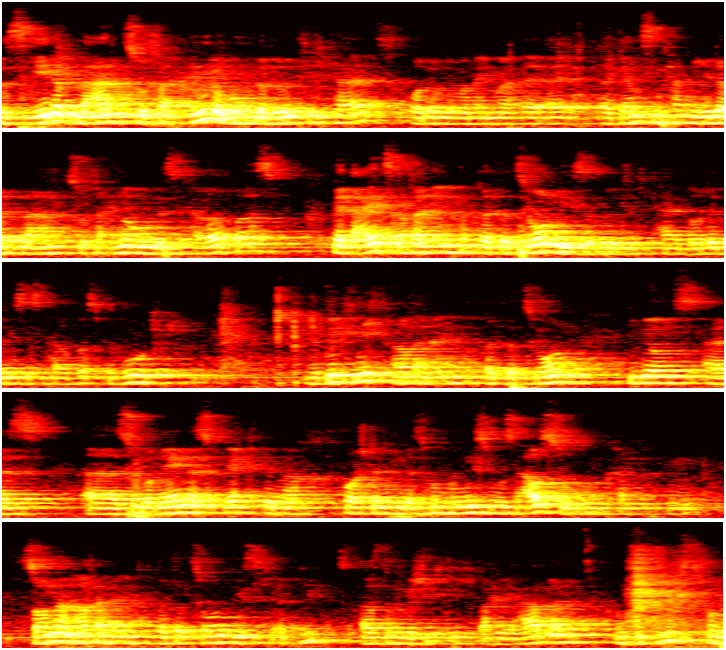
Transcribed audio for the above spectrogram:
dass jeder Plan zur Veränderung der Wirklichkeit, oder wie man immer ergänzen kann, jeder Plan zur Veränderung des Körpers bereits auf einer Interpretation dieser Wirklichkeit oder dieses Körpers beruht. Natürlich nicht auf einer Interpretation, die wir uns als äh, souveräne Subjekte nach Vorstellungen des Humanismus aussuchen könnten, sondern auf einer Interpretation, die sich ergibt aus dem geschichtlich variablen und zutiefst von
